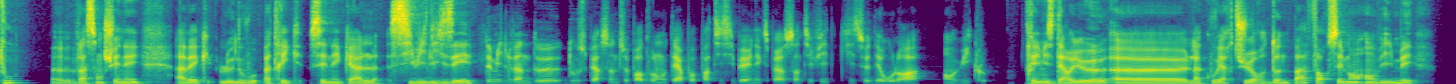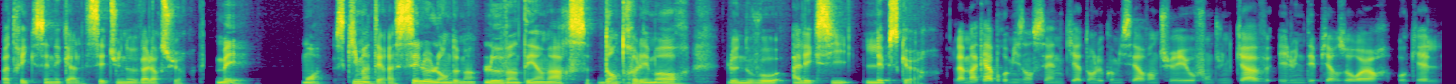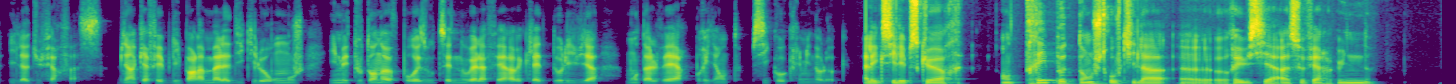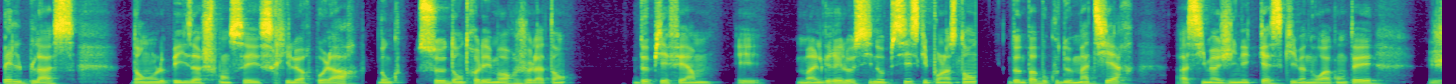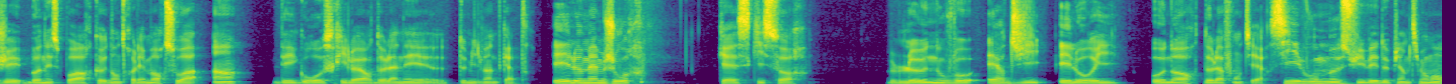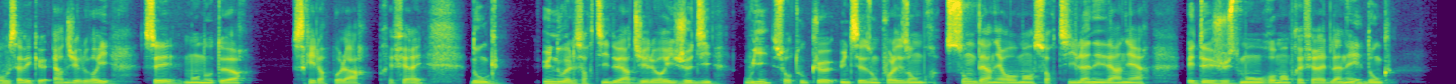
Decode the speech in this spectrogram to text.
tout va s'enchaîner avec le nouveau Patrick Sénécal civilisé. 2022, 12 personnes se portent volontaires pour participer à une expérience scientifique qui se déroulera en huis clos très mystérieux. Euh, la couverture donne pas forcément envie, mais Patrick Sénécal, c'est une valeur sûre. Mais moi, ce qui m'intéresse, c'est le lendemain, le 21 mars, d'Entre les Morts, le nouveau Alexis Lepsker. La macabre mise en scène qui attend le commissaire Venturier au fond d'une cave est l'une des pires horreurs auxquelles il a dû faire face. Bien qu'affaibli par la maladie qui le ronge, il met tout en œuvre pour résoudre cette nouvelle affaire avec l'aide d'Olivia Montalver, brillante psychocriminologue. Alexis Lepsker en très peu de temps, je trouve qu'il a euh, réussi à se faire une belle place dans le paysage français thriller polar. Donc ce d'entre les morts, je l'attends de pied ferme et malgré le synopsis qui pour l'instant donne pas beaucoup de matière à s'imaginer qu'est-ce qu'il va nous raconter, j'ai bon espoir que d'entre les morts soit un des gros thrillers de l'année 2024. Euh, et le même jour, qu'est-ce qui sort? Le nouveau RG Elori au nord de la frontière. Si vous me suivez depuis un petit moment, vous savez que RG Elori, c'est mon auteur thriller polar préféré. Donc, une nouvelle sortie de RG Elori jeudi. Oui, surtout que Une saison pour les ombres, son dernier roman sorti l'année dernière, était juste mon roman préféré de l'année. Donc,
